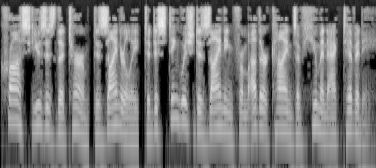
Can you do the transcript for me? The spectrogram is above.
Cross uses the term designerly to distinguish designing from other kinds of human activity.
